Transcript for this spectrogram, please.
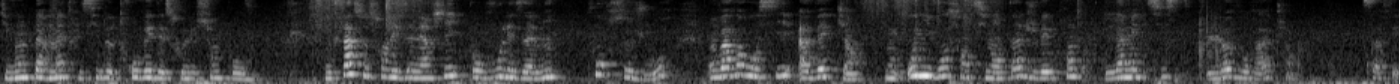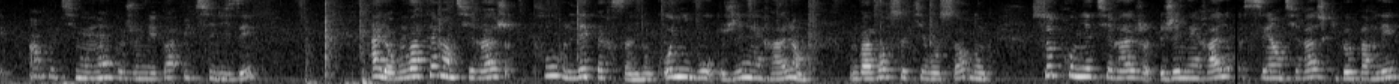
qui vont permettre ici de trouver des solutions pour vous. Donc ça, ce sont les énergies pour vous les amis pour ce jour. On va voir aussi avec, donc au niveau sentimental, je vais prendre l'améthyste Love Oracle. Ça fait un petit moment que je ne l'ai pas utilisé. Alors, on va faire un tirage pour les personnes. Donc, au niveau général, on va voir ce qui ressort. Donc, ce premier tirage général, c'est un tirage qui peut parler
